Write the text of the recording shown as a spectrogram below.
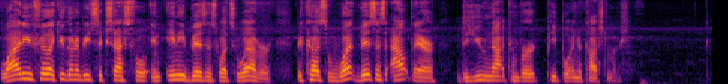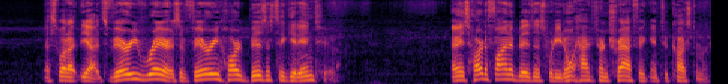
why do you feel like you're going to be successful in any business whatsoever? Because what business out there do you not convert people into customers? That's what I, yeah, it's very rare. It's a very hard business to get into. I mean, it's hard to find a business where you don't have to turn traffic into customers.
